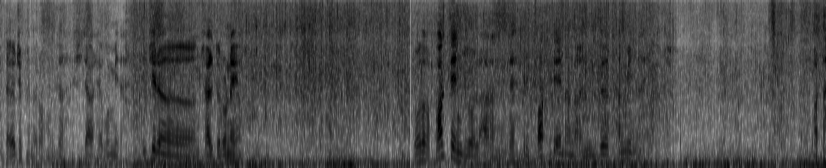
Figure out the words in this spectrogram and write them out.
일단 이쪽 편으로 먼저 시작을 해봅니다. 입질은 잘 들어오네요. 로드가 빡대인 줄 알았는데 빡대는 아닌 듯 합니다. 왔다.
